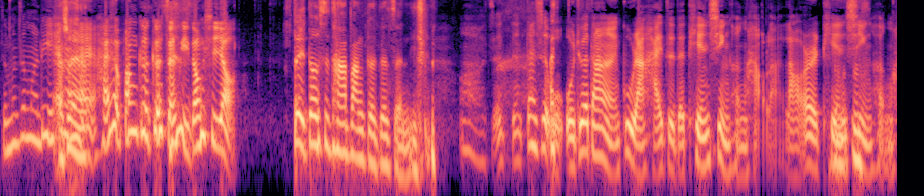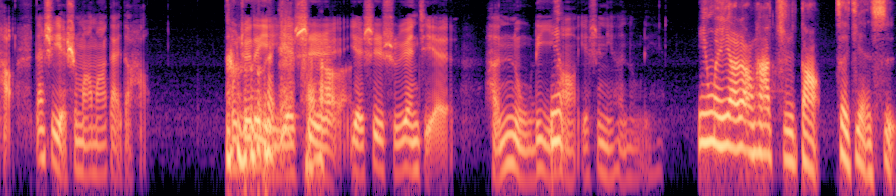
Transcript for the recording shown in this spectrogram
怎么这么厉害？还会帮哥哥整理东西哦。对，都是他帮哥哥整理。哦，这但是我我觉得，当然固然孩子的天性很好了，老二天性很好，但是也是妈妈带的好。我觉得也也是也是淑媛姐。很努力哈，也是你很努力，因为要让他知道这件事，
